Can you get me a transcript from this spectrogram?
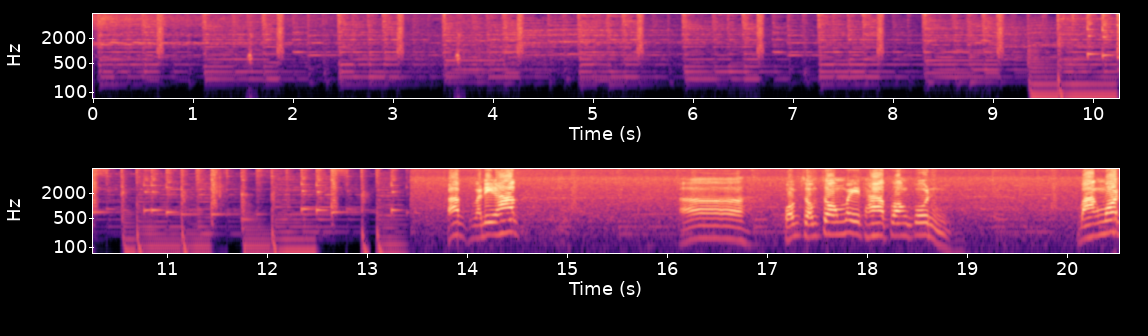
ครับสวัสดีครับผมสมทรงไม่ทาฟองกุล บางมด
